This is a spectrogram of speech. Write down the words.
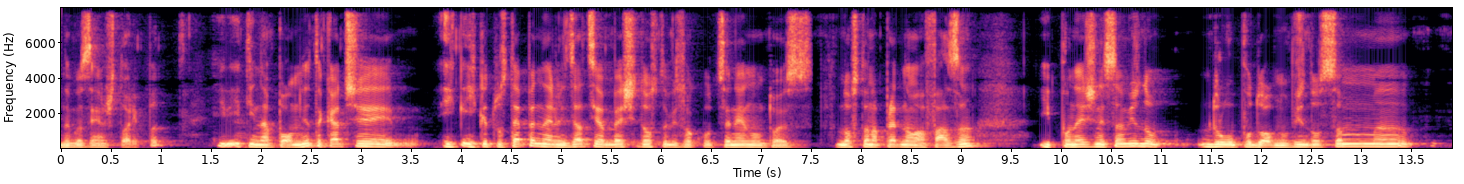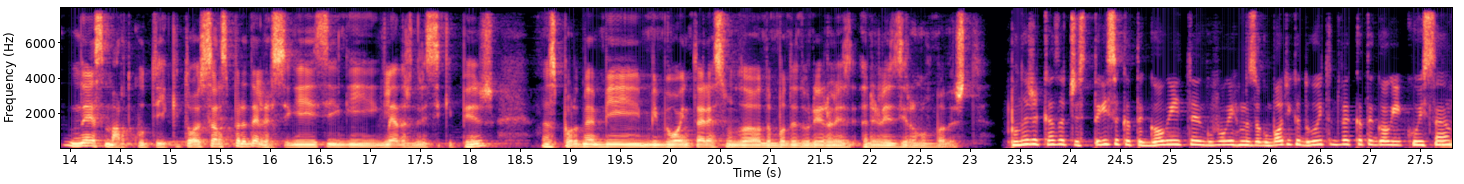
да го вземеш втори път и, и ти напомня, така че и, и като степен на реализация беше доста високо оценено, т.е. доста напреднала фаза и понеже не съм виждал друго подобно, виждал съм а, не е смарт кутийки, т.е. разпределяш си ги и си ги гледаш дали си ги пиеш. Според мен би, би било интересно да, да бъде дори реализирано в бъдеще. Понеже каза, че с три са категориите, говорихме за роботика, другите две категории кои са?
